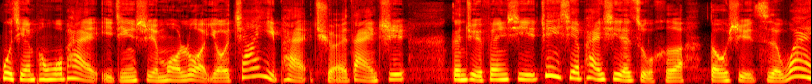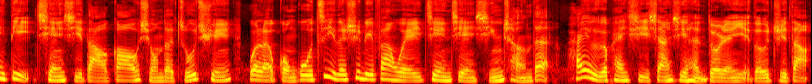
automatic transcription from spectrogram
目前澎湖派已经是没落，由嘉义派取而代之。根据分析，这些派系的组合都是自外地迁徙到高雄的族群，为了巩固自己的势力范围，渐渐形成的。还有一个派系，相信很多人也都知道，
